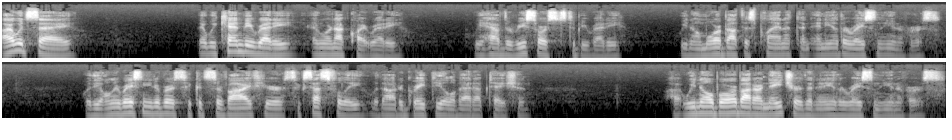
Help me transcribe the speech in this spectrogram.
I would say that we can be ready and we're not quite ready. We have the resources to be ready. We know more about this planet than any other race in the universe. We're the only race in the universe who could survive here successfully without a great deal of adaptation. Uh, we know more about our nature than any other race in the universe.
